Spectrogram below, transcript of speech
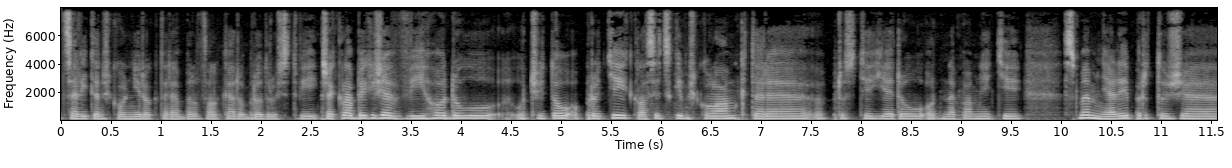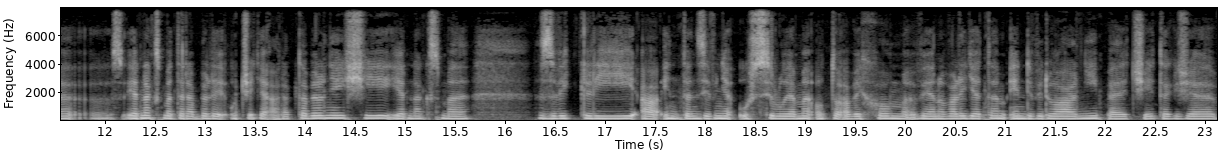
celý ten školní rok, který byl velké dobrodružství. Řekla bych, že výhodu určitou oproti klasickým školám, které prostě jedou od nepaměti, jsme měli, protože e, jednak jsme teda byli určitě adaptabilnější, jednak jsme zvyklí a intenzivně usilujeme o to, abychom věnovali dětem individuální péči, takže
